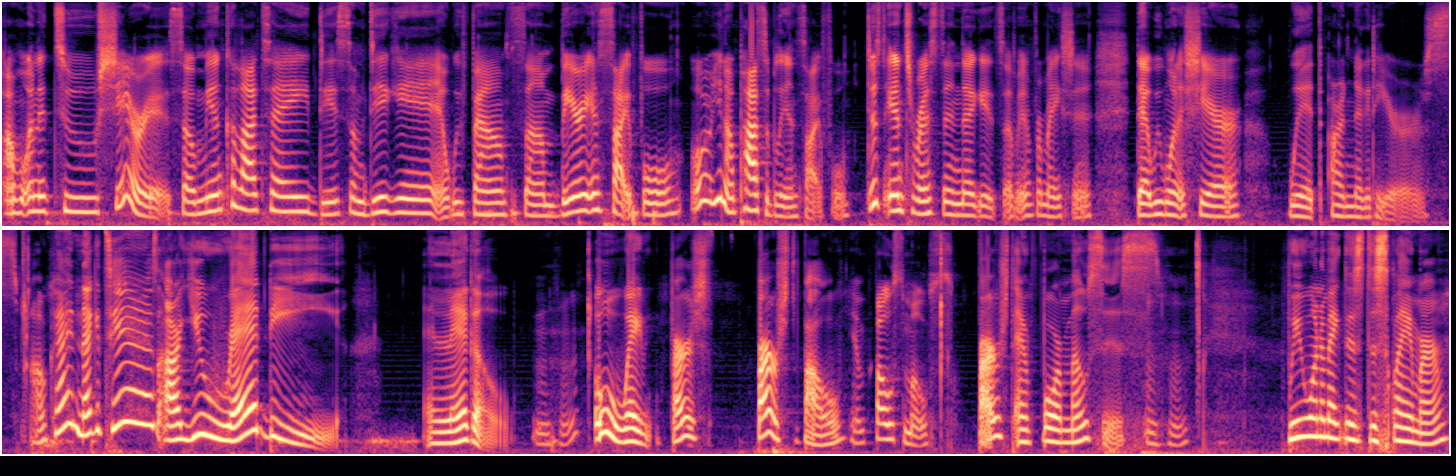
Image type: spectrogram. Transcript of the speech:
I wanted to share it. So me and Kalate did some digging and we found some very insightful or you know possibly insightful, just interesting nuggets of information that we want to share with our nuggeteers. Okay, Nuggeteers, are you ready? Lego. Mm-hmm. Oh, wait. First, first of all, And foremost, first and foremost, Mm-hmm. we want to make this disclaimer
